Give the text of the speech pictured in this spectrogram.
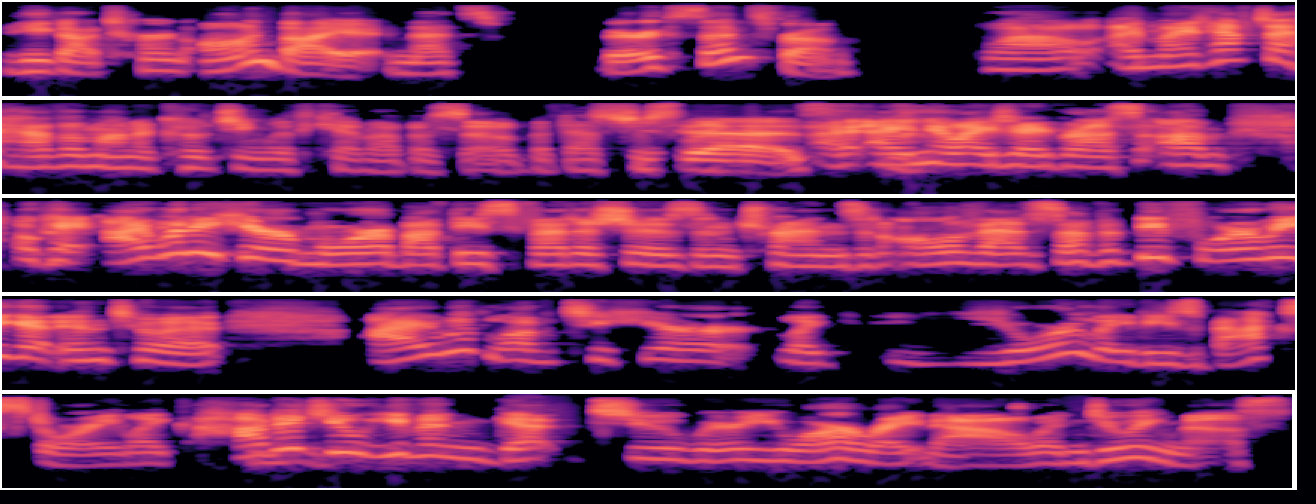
He got turned on by it and that's where it stems from. Wow, I might have to have him on a coaching with Kim episode, but that's just yes. Like, I, I, know I digress. Um, okay, I want to hear more about these fetishes and trends and all of that stuff. But before we get into it, I would love to hear like your lady's backstory. Like, how did mm-hmm. you even get to where you are right now and doing this?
